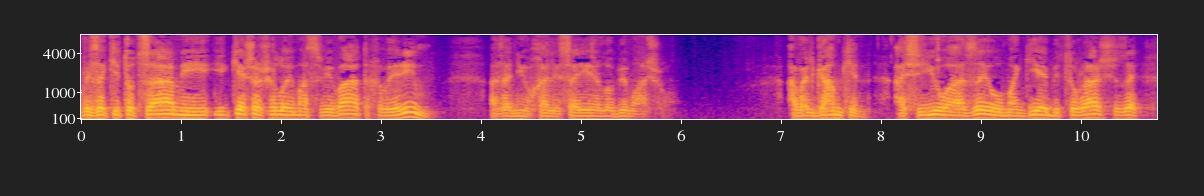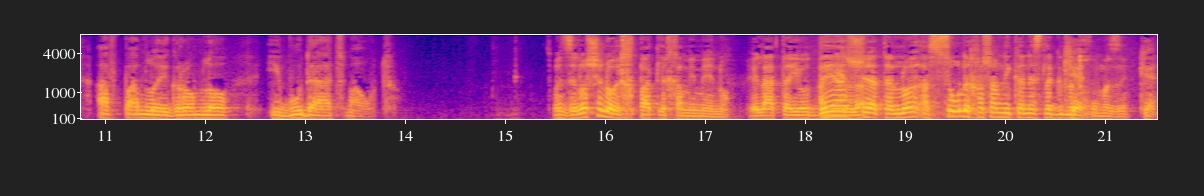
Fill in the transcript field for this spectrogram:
וזה כתוצאה מקשר שלו עם הסביבה, את החברים, אז אני אוכל לסייע לו במשהו. אבל גם כן, הסיוע הזה הוא מגיע בצורה שזה אף פעם לא יגרום לו איבוד העצמאות. זאת אומרת, זה לא שלא אכפת לך ממנו, אלא אתה יודע לא- שאתה לא, אסור לך שם להיכנס כן, לתחום הזה. כן,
